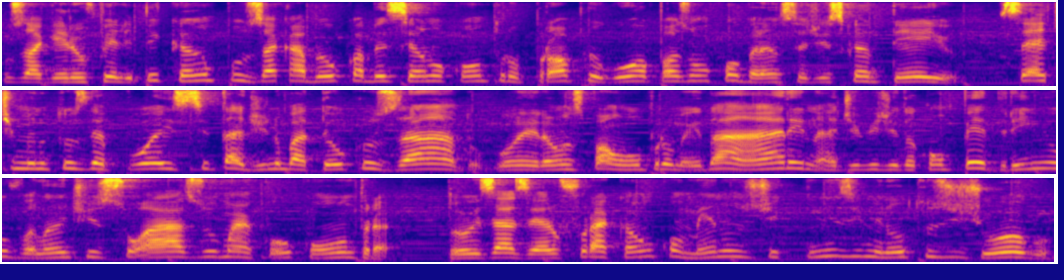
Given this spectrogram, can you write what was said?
O zagueiro Felipe Campos acabou cabeceando contra o próprio gol após uma cobrança de escanteio. 7 minutos depois, Citadino bateu cruzado. O goleirão espalmou para o meio da área e na dividida com Pedrinho, o volante Suazo marcou contra. 2 a 0 Furacão com menos de 15 minutos de jogo.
